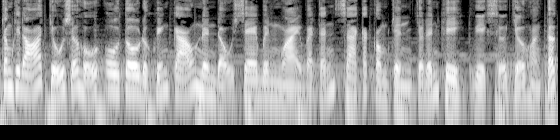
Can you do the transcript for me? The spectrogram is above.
Trong khi đó, chủ sở hữu ô tô được khuyến cáo nên đậu xe bên ngoài và tránh xa các công trình cho đến khi việc sửa chữa hoàn tất.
